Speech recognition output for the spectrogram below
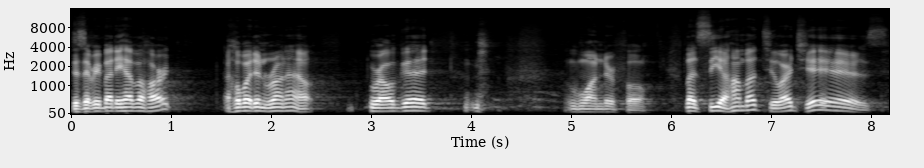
Does everybody have a heart? I hope I didn't run out. We're all good? Wonderful. Let's siyahamba to our chairs.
